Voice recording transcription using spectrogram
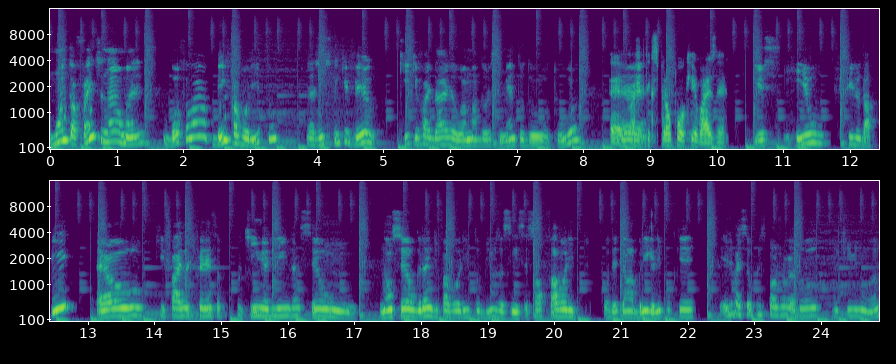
muito à frente, não, mas o Buffalo é bem favorito. E a gente tem que ver o que, que vai dar o amadurecimento do Tua. É, é, eu acho que tem que esperar um pouquinho mais, né? Esse Rio, filho da Pi, é o que faz a diferença pro time ali ainda ser um. Não ser o grande favorito Bills, assim, ser só o favorito poder ter uma briga ali, porque ele vai ser o principal jogador do time no ano.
